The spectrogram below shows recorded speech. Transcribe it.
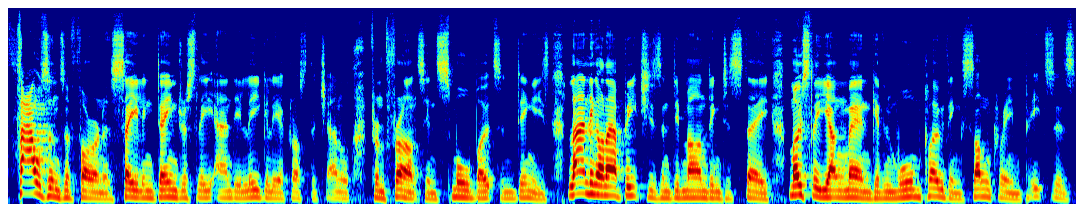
Thousands of foreigners sailing dangerously and illegally across the channel from France in small boats and dinghies, landing on our beaches and demanding to stay. Mostly young men given warm clothing, sun cream, pizzas,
